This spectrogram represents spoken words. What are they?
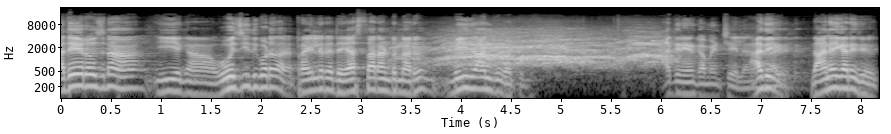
అదే రోజున ఈ ఆ, ఓజీది కూడా ట్రైలర్ ఏదో వేస్తారంటున్నారు. మీ దాన్ని బట్టి. అది నేను కమెంట్ చేయలేను. అది దానయ్య గారి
